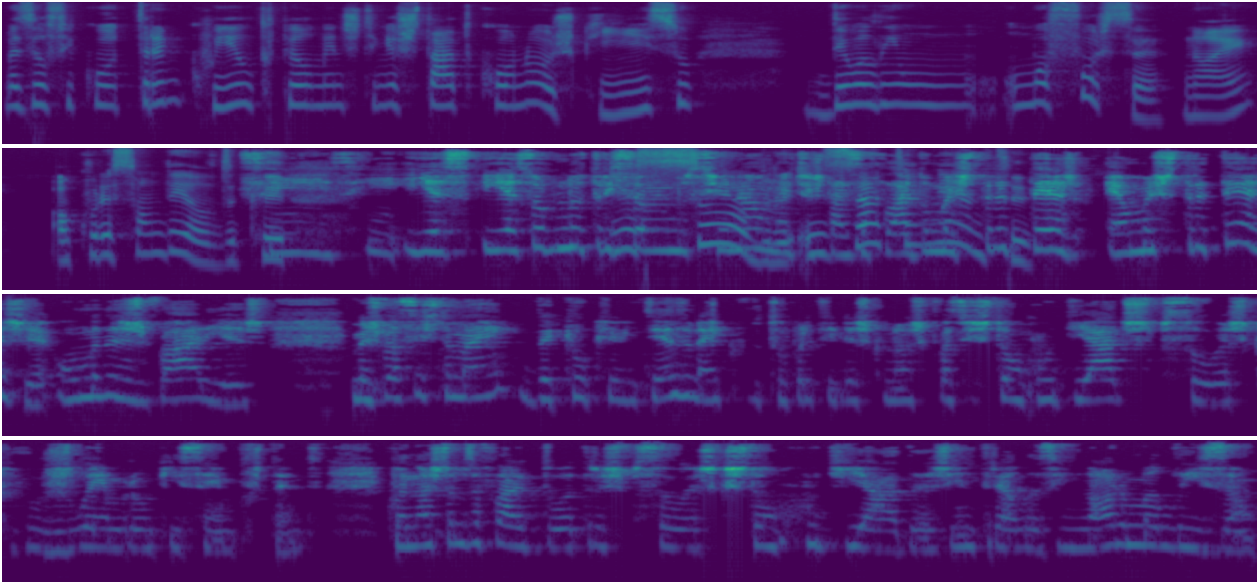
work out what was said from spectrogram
mas ele ficou tranquilo que pelo menos tinha estado connosco e isso deu ali um, uma força, não é? Ao coração dele. De que... Sim, sim. E é, e é sobre nutrição é emocional, sobre, tu estás a falar de uma estratégia. É uma estratégia, uma das várias. Mas vocês também, daquilo que eu entendo, né, que tu partilhas connosco, vocês estão rodeados de pessoas que vos lembram que isso é importante. Quando nós estamos a falar de outras pessoas que estão rodeadas entre elas e normalizam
